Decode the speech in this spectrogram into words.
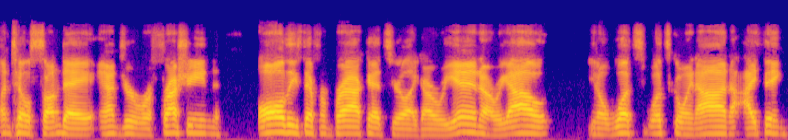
until Sunday. And you're refreshing all these different brackets. You're like, are we in? Are we out? you know what's what's going on. I think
